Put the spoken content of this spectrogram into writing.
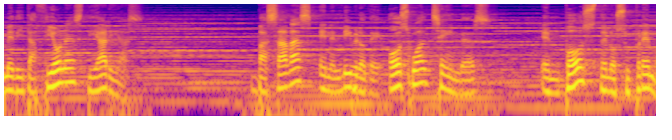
Meditaciones Diarias, basadas en el libro de Oswald Chambers, En pos de lo Supremo.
